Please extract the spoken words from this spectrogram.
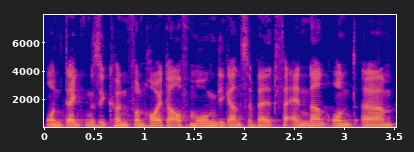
und denken, sie können von heute auf morgen die ganze Welt verändern und ähm,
